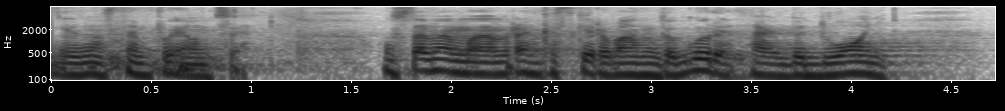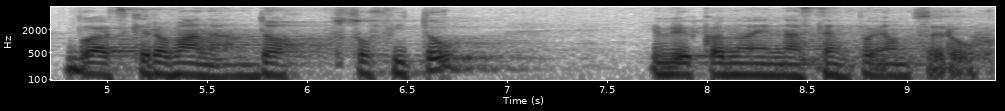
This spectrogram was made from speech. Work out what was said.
jest następujący. Ustawiam moją rękę skierowaną do góry, tak jakby dłoń była skierowana do sufitu i wykonuję następujący ruch.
